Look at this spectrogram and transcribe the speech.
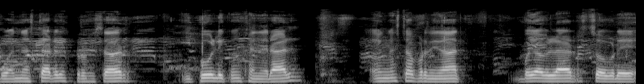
Buenas tardes, profesor y público en general. En esta oportunidad voy a hablar sobre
